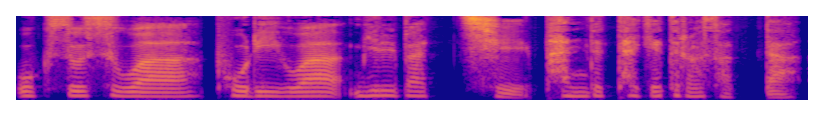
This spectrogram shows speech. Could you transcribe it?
옥수수와 보리와 밀밭이 반듯하게 들어섰다.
